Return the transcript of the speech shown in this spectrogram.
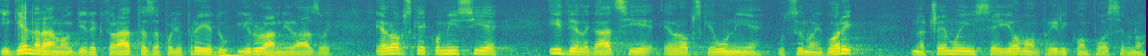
i Generalnog direktorata za poljoprivredu i ruralni razvoj Europske komisije i delegacije Europske unije u Crnoj Gori, na čemu im se i ovom prilikom posebno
